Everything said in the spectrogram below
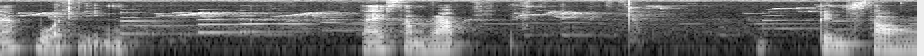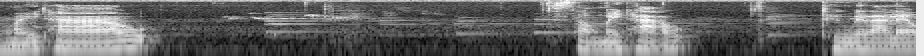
นักบวชหญิง ได้สำรับ เป็นสองไม้เท้า สองไม้เท้า ถึงเวลาแล้ว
